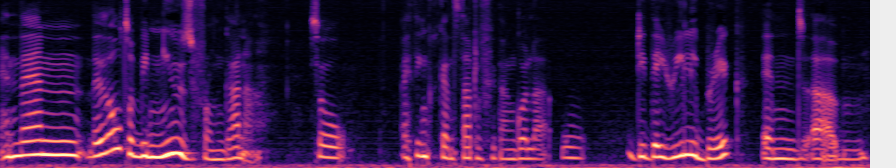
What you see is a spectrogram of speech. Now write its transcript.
and then there's also been news from Ghana. So, I think we can start off with Angola. Did they really break, and um,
